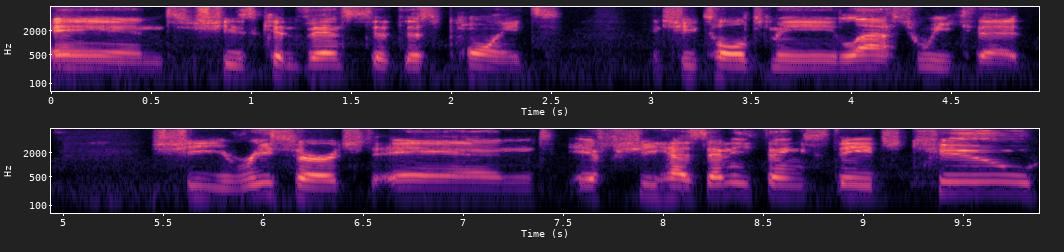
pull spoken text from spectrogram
and she's convinced at this point. And she told me last week that she researched, and if she has anything stage two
